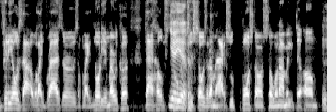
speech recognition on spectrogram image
videos out with like Brazzers and like Naughty America, that helps too. Yeah, yeah. It shows that I'm an actual porn star. So when I make the um Mm.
